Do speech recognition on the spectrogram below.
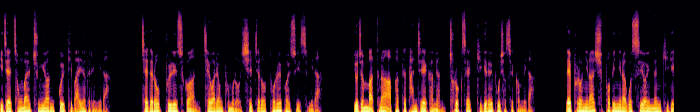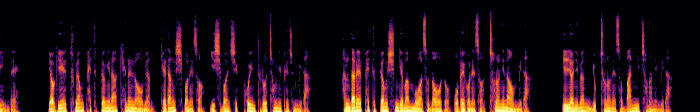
이제 정말 중요한 꿀팁 알려드립니다. 제대로 분리수거한 재활용품으로 실제로 돈을 벌 수 있습니다. 요즘 마트나 아파트 단지에 가면 초록색 기계를 보셨을 겁니다. 네프론이나 슈퍼빈이라고 쓰여 있는 기계인데 여기에 투명 페트병이나 캔을 넣으면 개당 10원에서 20원씩 포인트로 적립해 줍니다. 한 달에 페트병 50개만 모아서 넣어도 500원에서 1000원이 나옵니다. 1년이면 6천원에서 12,000원입니다.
